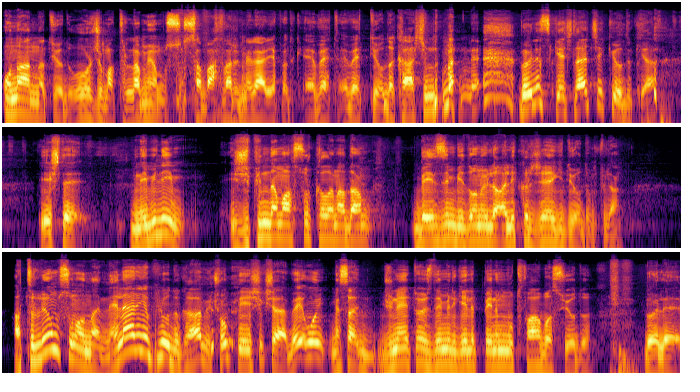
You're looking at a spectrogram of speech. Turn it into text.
Onu anlatıyordu. Uğur'cum hatırlamıyor musun? Sabahları neler yapıyorduk? Evet, evet diyor. Da karşımda benle. Böyle skeçler çekiyorduk ya. İşte ne bileyim jipinde mahsur kalan adam benzin bidonuyla Ali Kırca'ya gidiyordum filan. Hatırlıyor musun onlar? Neler yapıyorduk abi? Çok değişik şeyler. Ve o mesela Cüneyt Özdemir gelip benim mutfağa basıyordu. Böyle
